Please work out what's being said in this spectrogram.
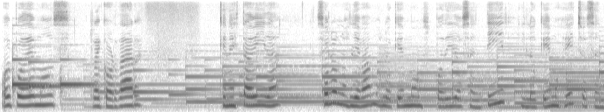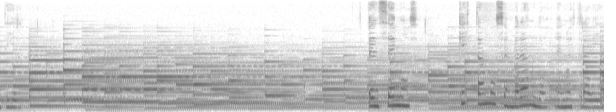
Hoy podemos recordar que en esta vida solo nos llevamos lo que hemos podido sentir y lo que hemos hecho sentir. Pensemos qué estamos sembrando en nuestra vida.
